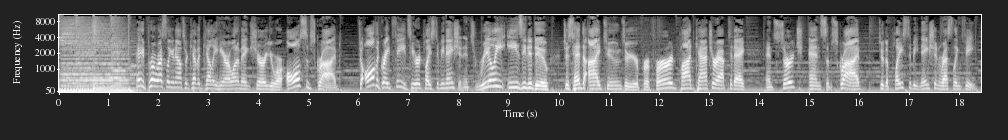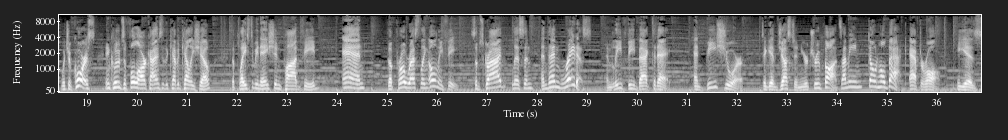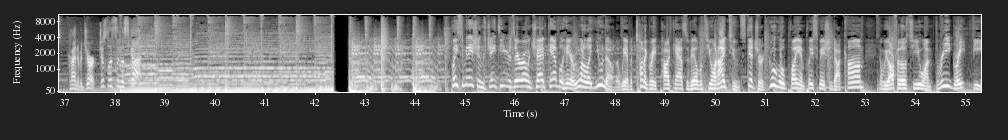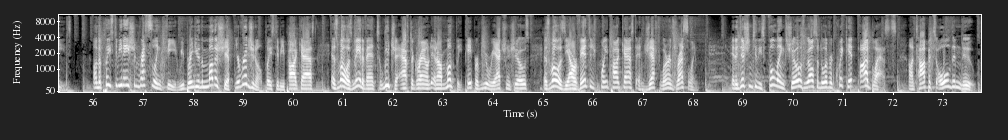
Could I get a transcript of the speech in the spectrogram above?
Hey, pro wrestling announcer Kevin Kelly here. I want to make sure you are all subscribed to all the great feeds here at Place to Be Nation. It's really easy to do. Just head to iTunes or your preferred podcatcher app today and search and subscribe to the Place to Be Nation wrestling feed, which of course includes the full archives of the Kevin Kelly show, the Place to Be Nation pod feed, and the pro wrestling only feed. Subscribe, listen, and then rate us and leave feedback today. And be sure to give Justin your true thoughts. I mean, don't hold back. After all, he is kind of a jerk. Just listen to Scott. Place Nation's JT Rosero and Chad Campbell here. We want to let you know that we have a ton of great podcasts available to you on iTunes, Stitcher, Google Play, and PlayStation.com, and we offer those to you on three great feeds. On the Place to Be Nation Wrestling feed, we bring you the Mothership, the original Place to Be podcast, as well as Main Event, Lucha Afterground, and our monthly pay per view reaction shows, as well as the Our Vantage Point podcast and Jeff Learns Wrestling. In addition to these full length shows, we also deliver quick hit pod blasts on topics old and new.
